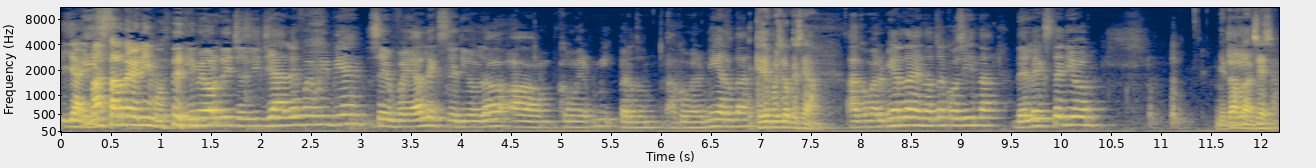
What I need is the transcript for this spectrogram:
Y ya, y más tarde venimos. Y mejor dicho, si ya le fue muy bien, se fue al exterior a, a comer, mi- perdón, a comer mierda, ¿Qué se puede lo que sea? a comer mierda en otra cocina del exterior. Y francesa.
